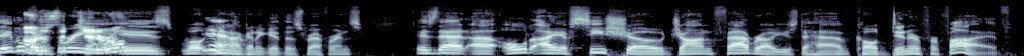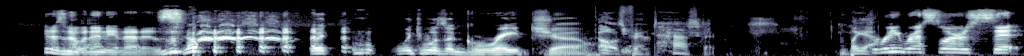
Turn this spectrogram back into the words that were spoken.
Table Oh, for just three general? is well, Yeah. you're not going to get this reference. Is that uh, old IFC show Jon Favreau used to have called Dinner for Five? He doesn't know what any of that is. Nope. which, which was a great show. Oh, it's fantastic. But yeah, Three wrestlers sit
